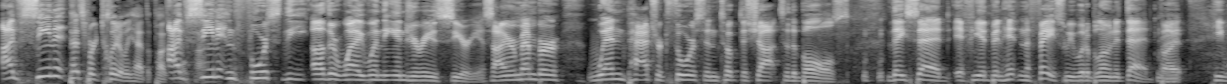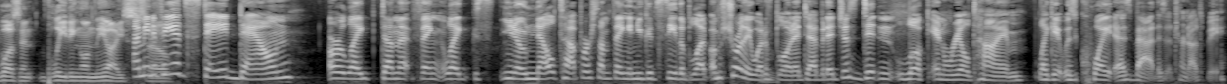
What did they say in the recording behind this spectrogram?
I've seen it Pittsburgh clearly had the puck. I've whole seen time. it enforced the other way when the injury is serious. I remember when Patrick Thoresen took the shot to the balls. they said if he had been hit in the face, we would have blown it dead, but Right. he wasn't bleeding on the ice. I mean, if so- he had stayed down or like done that thing, like s- you know, knelt up or something, and you could see the blood, I'm sure they would have blown it dead. But it just didn't look in real time like it was quite as bad as it turned out to be.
